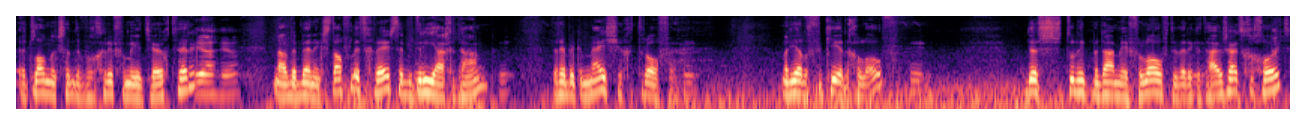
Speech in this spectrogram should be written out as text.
het Landelijk Centrum voor Gereformeerd Jeugdwerk. ja, ja. Nou, daar ben ik staflid geweest, dat heb ik drie jaar gedaan. Hm. Daar heb ik een meisje getroffen, Hm. maar die had het verkeerde geloof. Dus toen ik me daarmee verloofde, werd ik het huis uitgegooid.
